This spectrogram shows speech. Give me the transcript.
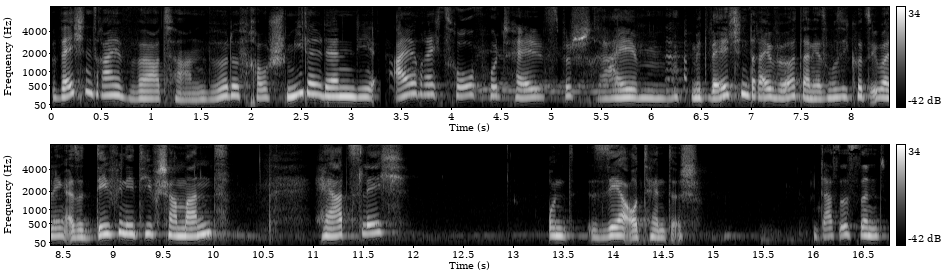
welchen drei Wörtern würde Frau Schmiedel denn die Albrechtshof Hotels beschreiben? Mit welchen drei Wörtern? Jetzt muss ich kurz überlegen. Also definitiv charmant, herzlich und sehr authentisch. Das ist, sind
